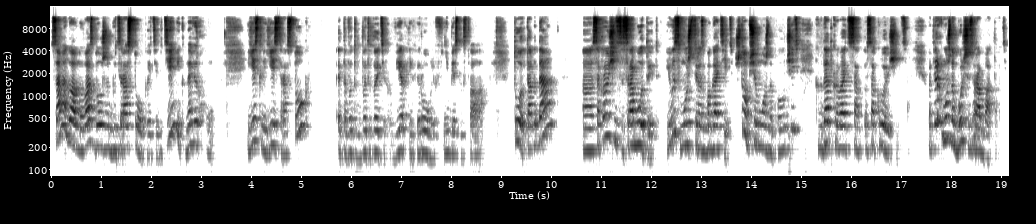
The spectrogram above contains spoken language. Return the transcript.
Самое главное у вас должен быть росток этих денег наверху. Если есть росток это вот, вот в этих верхних иероглифов небесных стволах то тогда сокровищница сработает и вы сможете разбогатеть. Что вообще можно получить когда открывается сокровищница? Во-первых можно больше зарабатывать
